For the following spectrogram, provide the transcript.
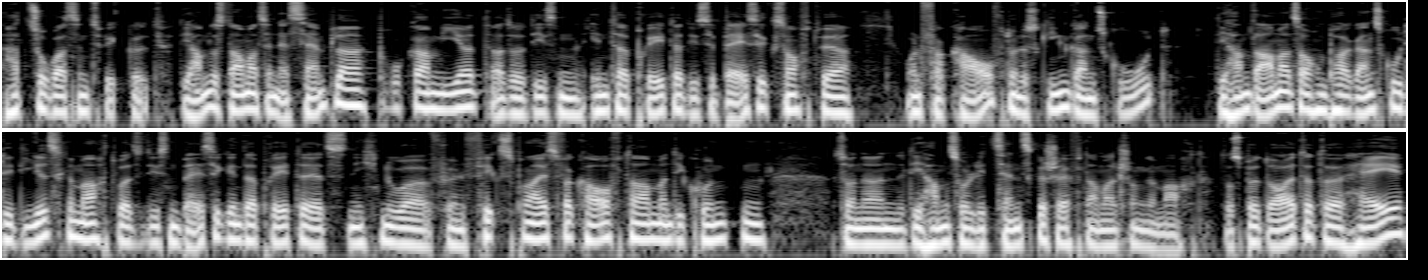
hat sowas entwickelt. Die haben das damals in Assembler programmiert, also diesen Interpreter, diese Basic Software und verkauft und es ging ganz gut. Die haben damals auch ein paar ganz gute Deals gemacht, weil sie diesen Basic-Interpreter jetzt nicht nur für einen Fixpreis verkauft haben an die Kunden, sondern die haben so Lizenzgeschäft damals schon gemacht. Das bedeutete, hey,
